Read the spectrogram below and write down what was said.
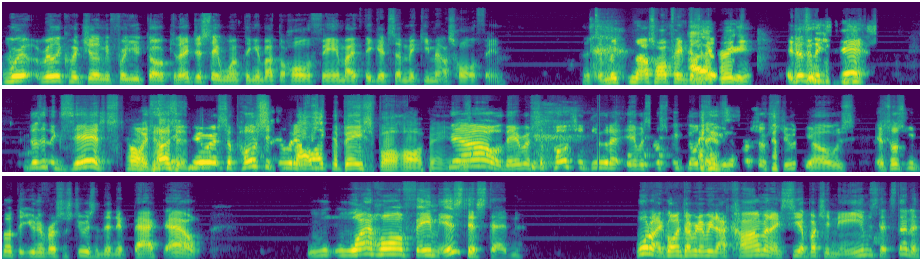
Re- really quick, Jillian, before you go, can I just say one thing about the Hall of Fame? I think it's a Mickey Mouse Hall of Fame. It's a Mickey Mouse Hall of Fame. I agree. It doesn't exist. It doesn't exist. No, it doesn't. They were supposed to do it. Not like the baseball Hall of Fame. No, they were supposed to do it. It was supposed to be built at Universal Studios. It was supposed to be built at Universal Studios, and then it backed out. What Hall of Fame is this then? What do I go on WWE.com and I see a bunch of names? That's not a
